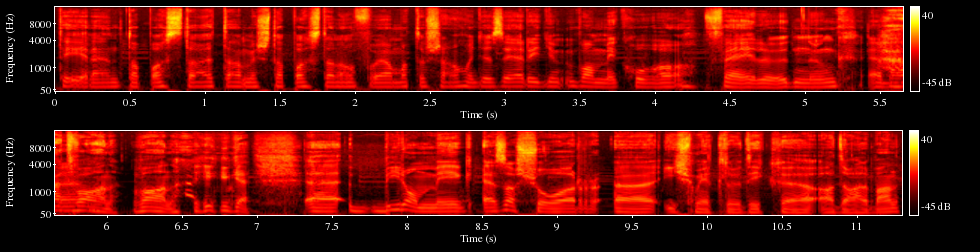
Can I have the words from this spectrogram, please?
téren tapasztaltam, és tapasztalom folyamatosan, hogy azért így van még hova fejlődnünk. Ebben. Hát van, van, igen. Bírom még, ez a sor ismétlődik a dalban.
